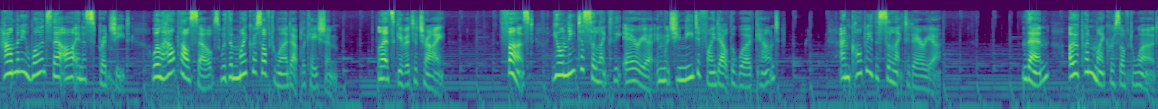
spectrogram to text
how many words there are in a spreadsheet, we'll help ourselves with the Microsoft Word application. Let's give it a try. First, You'll need to select the area in which you need to find out the word count and copy the selected area. Then, open Microsoft Word.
